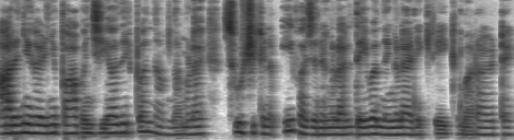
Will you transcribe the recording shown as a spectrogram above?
അറിഞ്ഞു കഴിഞ്ഞ് പാപം ചെയ്യാതിരിക്കാൻ നാം നമ്മളെ സൂക്ഷിക്കണം. ഈ വചനങ്ങളാൽ ദൈവം നിങ്ങളെ അനുഗ്രഹിക്കുമാറാകട്ടെ.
